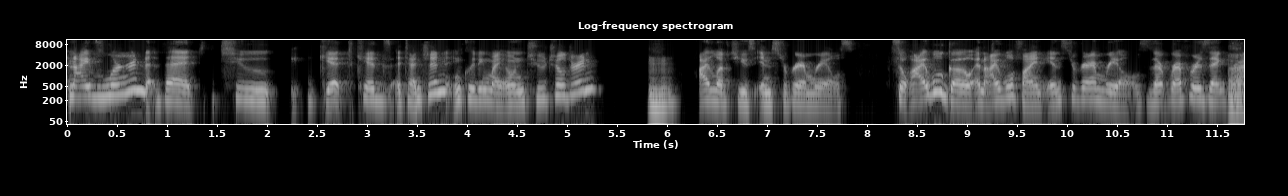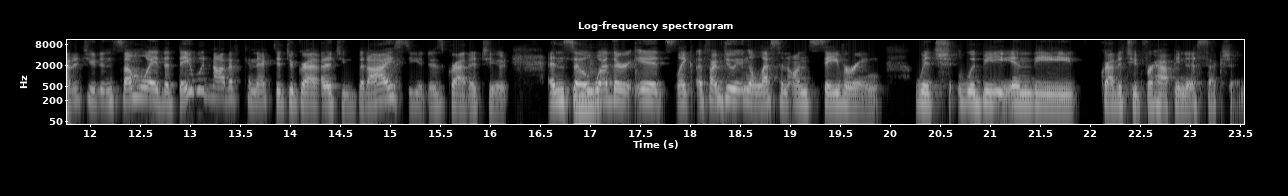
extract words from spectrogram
And I've learned that to get kids' attention, including my own two children, mm-hmm. I love to use Instagram Reels. So I will go and I will find Instagram Reels that represent uh-huh. gratitude in some way that they would not have connected to gratitude, but I see it as gratitude. And so mm-hmm. whether it's like if I'm doing a lesson on savoring, which would be in the gratitude for happiness section.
